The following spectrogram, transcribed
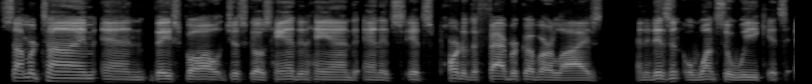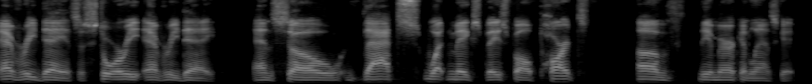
summertime and baseball just goes hand in hand, and it's it's part of the fabric of our lives. And it isn't once a week; it's every day. It's a story every day, and so that's what makes baseball part of the American landscape.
